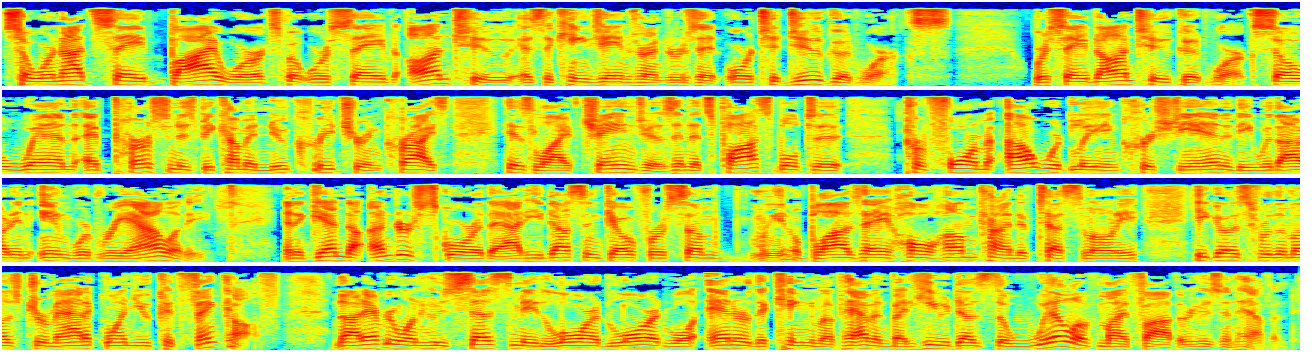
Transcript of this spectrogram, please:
So we're not saved by works, but we're saved onto, as the King James renders it, or to do good works. We're saved onto good works. So when a person has become a new creature in Christ, his life changes. And it's possible to perform outwardly in Christianity without an inward reality. And again, to underscore that, he doesn't go for some, you know, blase, ho hum kind of testimony. He goes for the most dramatic one you could think of. Not everyone who says to me, Lord, Lord, will enter the kingdom of heaven, but he who does the will of my Father who's in heaven.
